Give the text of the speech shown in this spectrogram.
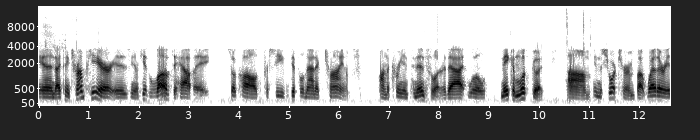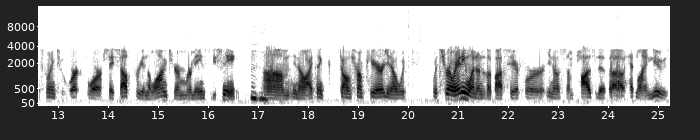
And I think Trump here is, you know, he'd love to have a so called perceived diplomatic triumph on the Korean Peninsula that will make him look good um, in the short term. But whether it's going to work for, say, South Korea in the long term remains to be seen. Mm-hmm. Um, you know, I think Donald Trump here, you know, would would throw anyone under the bus here for you know some positive uh, headline news,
